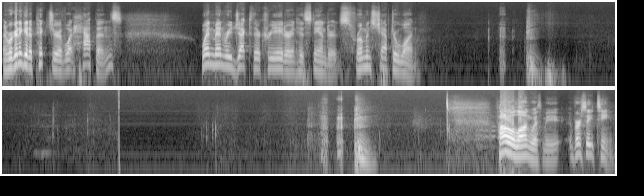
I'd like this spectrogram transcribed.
And we're going to get a picture of what happens when men reject their Creator and His standards. Romans chapter 1. Follow along with me. Verse 18.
